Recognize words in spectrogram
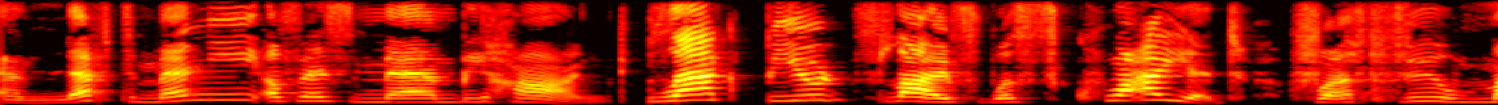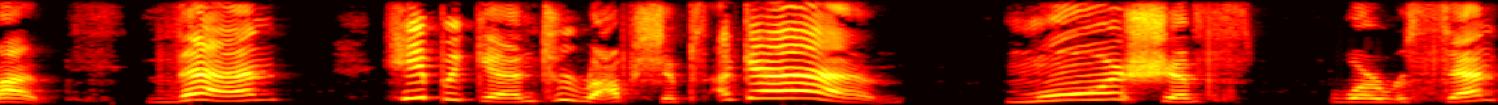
and left many of his men behind. Blackbeard's life was quiet for a few months. Then he began to rob ships again. More ships were sent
